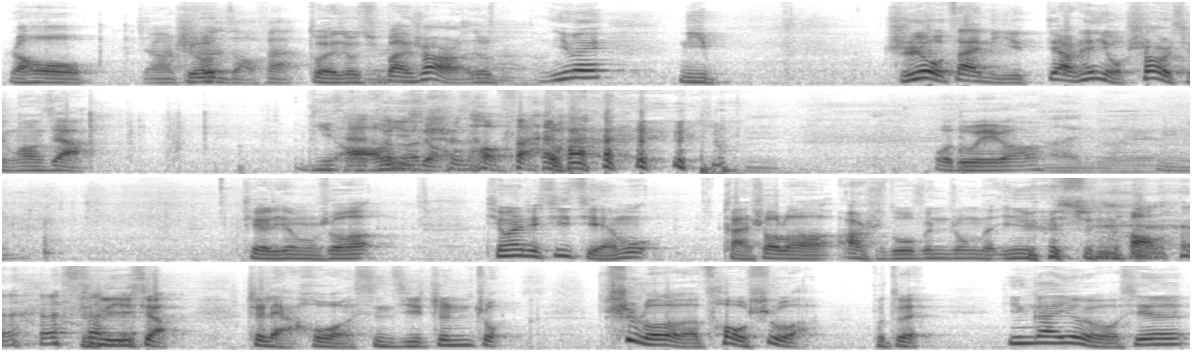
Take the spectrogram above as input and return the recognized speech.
然后然后吃顿早饭，对，就去办事儿了，就嗯。因为你只有在你第二天有事儿的情况下，你熬一宿。吃早饭。我读一个啊，啊，你作为这个听众说，听完这期节目，感受了二十多分钟的音乐熏陶，心里想，这俩货心机真重，赤裸裸的凑数啊，不对，应该又有些，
